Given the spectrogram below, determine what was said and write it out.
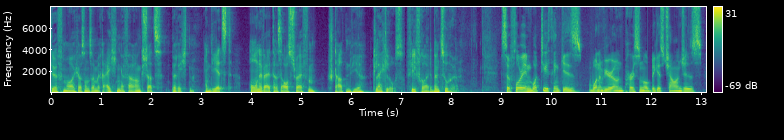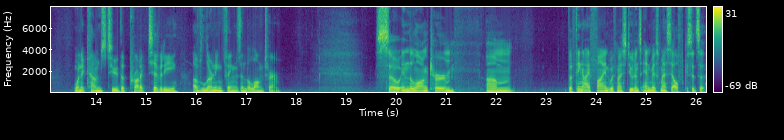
dürfen euch aus unserem reichen Erfahrungsschatz berichten. Und jetzt, ohne weiteres Ausschweifen, starten wir gleich los. Viel Freude beim Zuhören. So, Florian, what do you think is one of your own personal biggest challenges when it comes to the productivity of learning things in the long term? So, in the long term, um, the thing I find with my students and with myself, because it's a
